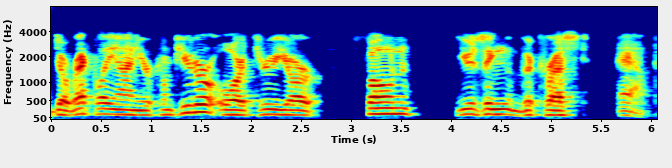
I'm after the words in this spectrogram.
directly on your computer, or through your phone using the Crest app.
